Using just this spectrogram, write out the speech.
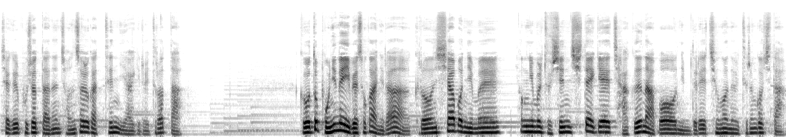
책을 보셨다는 전설 같은 이야기를 들었다. 그것도 본인의 입에서가 아니라 그런 시아버님을 형님을 두신 시댁의 작은 아버님들의 증언을 들은 것이다.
